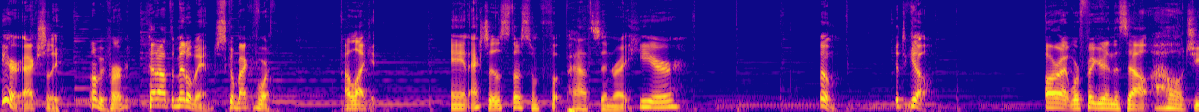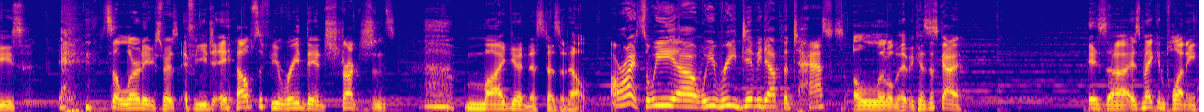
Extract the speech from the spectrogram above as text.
here, actually. That'll be perfect. Cut out the middleman. Just go back and forth. I like it. And actually, let's throw some footpaths in right here. Boom. Good to go. All right, we're figuring this out. Oh, geez. it's a learning experience. If you, it helps if you read the instructions. My goodness, does it help. All right, so we uh, we re-divvied out the tasks a little bit because this guy is uh, is making plenty.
